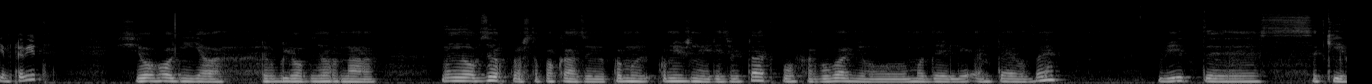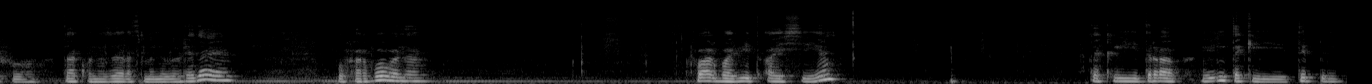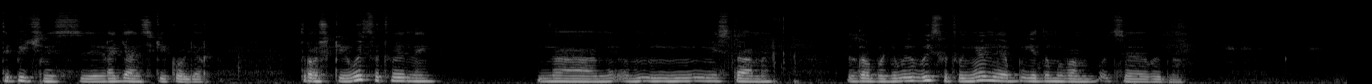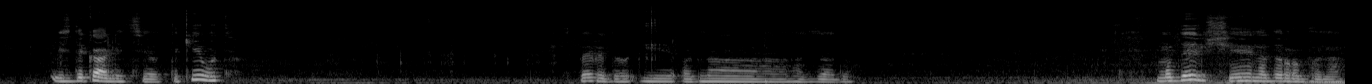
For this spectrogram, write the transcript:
Всім привіт! Сьогодні я роблю обзор на. Ну, не обзор, просто показую проміжний результат по фарбуванню моделі МТЛБ від е, Секіфу. Так вона зараз в мене виглядає. Пофарбована. Фарба від ICM. Такий драп, він такий тип, типічний радянський колір трошки висвітлений на містами. Зроблені висвітлення, я, думаю, вам це видно. Із декалі це от такі от. Спереду і одна ззаду. Модель ще не дороблена.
